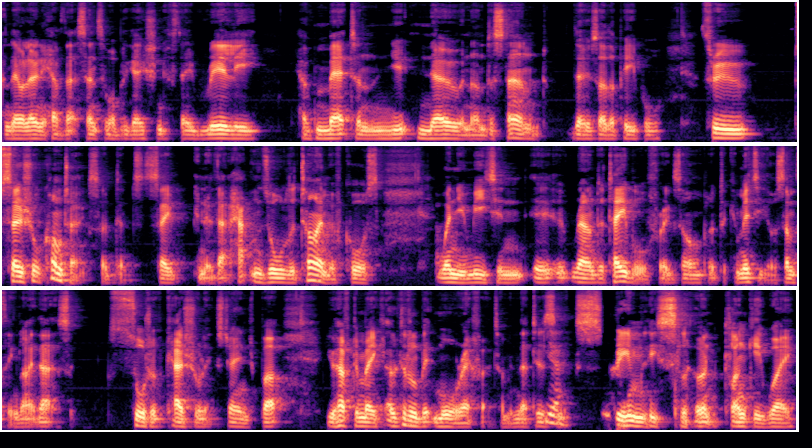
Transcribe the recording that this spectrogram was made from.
and they will only have that sense of obligation if they really have met and know and understand those other people through social context. I'd say you know that happens all the time, of course. When you meet in eh, around a table, for example, at a committee or something like that, it's a sort of casual exchange, but you have to make a little bit more effort. I mean, that is yeah. an extremely slow and clunky way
